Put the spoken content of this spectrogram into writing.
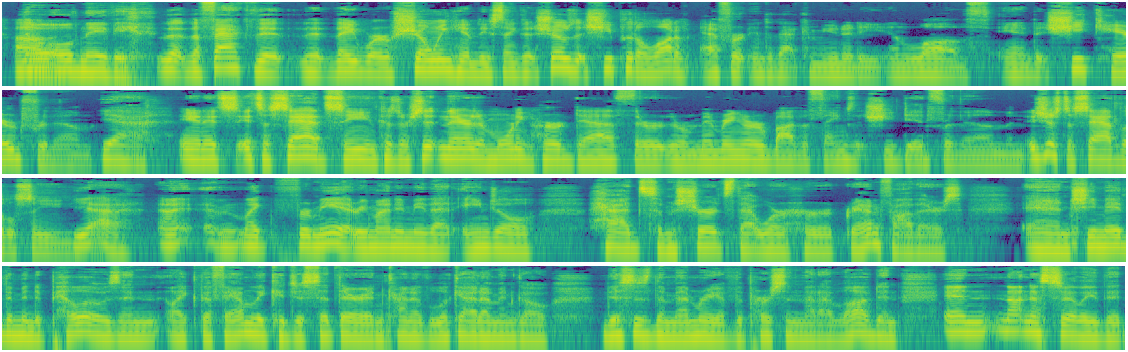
No Um, old Navy. The the fact that that they were showing him these things it shows that she put a lot of effort into that community and love, and that she cared for them Yeah, and it's it's a sad scene because they're sitting there, they're mourning her death, they're they're remembering her by the things that she did for them, and it's just a sad little scene. yeah. I, um, like for me, it reminded me that Angel had some shirts that were her grandfather's. And she made them into pillows, and like the family could just sit there and kind of look at them and go, "This is the memory of the person that I loved," and and not necessarily that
